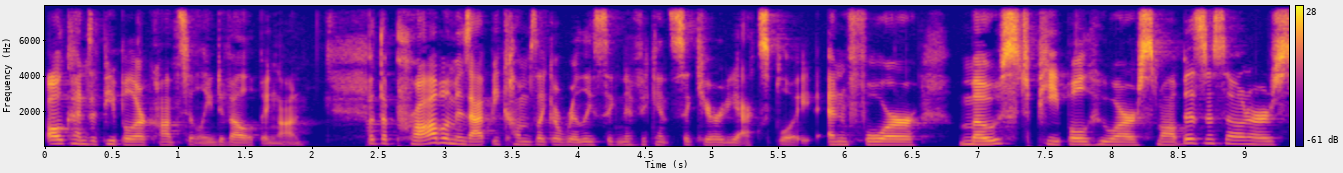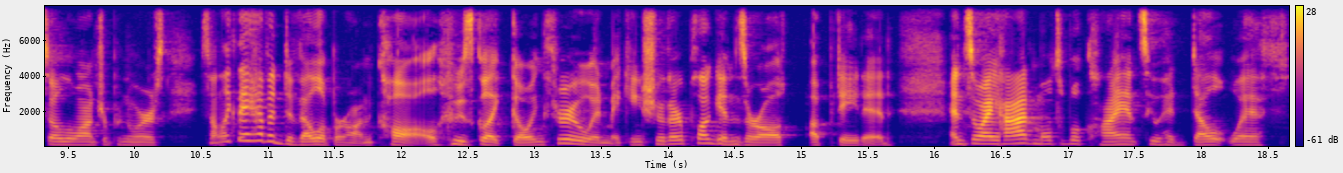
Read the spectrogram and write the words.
all kinds of people are constantly developing on. But the problem is that becomes like a really significant security exploit. And for most people who are small business owners, solo entrepreneurs, it's not like they have a developer on call who's like going through and making sure their plugins are all updated. And so I had multiple clients who had dealt with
